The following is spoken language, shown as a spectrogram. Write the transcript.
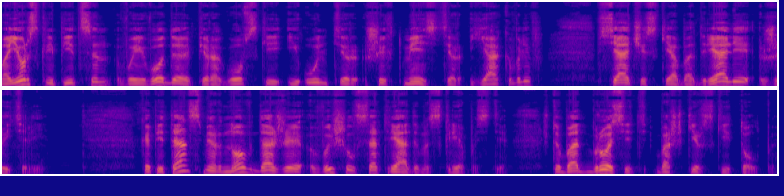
Майор Скрипицын, воевода Пироговский и унтер-шихтмейстер Яковлев всячески ободряли жителей. Капитан Смирнов даже вышел с отрядом из крепости, чтобы отбросить башкирские толпы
